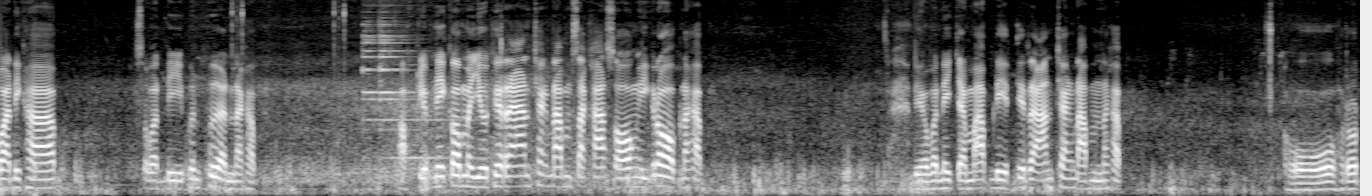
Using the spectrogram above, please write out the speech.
วัสดีครับ สวัสดีเพื่อนๆนะครับเอาคลิปนี้ก็มาอยู่ที่ร้านช่างดำสาขาสองอีกรอบนะครับ เดี๋ยววันนี้จะมาอัปเดตที่ร้านช่างดำนะครับโอ้รถ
